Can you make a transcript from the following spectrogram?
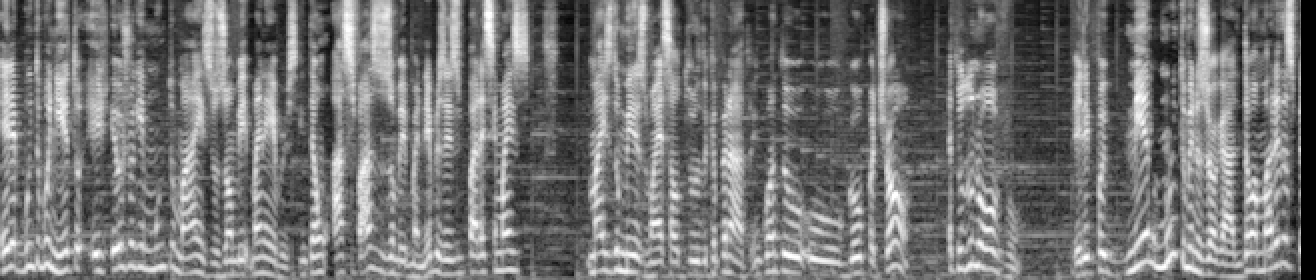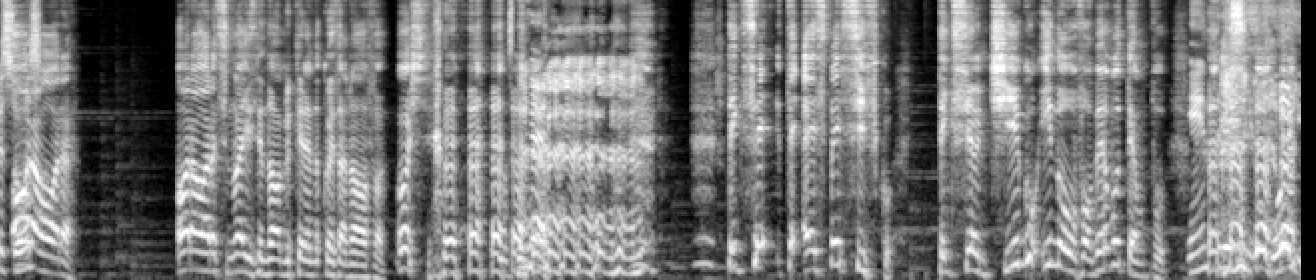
Ele é muito bonito. Eu, eu joguei muito mais o Zombie My Neighbors. Então, as fases do Zombie My Neighbors, eles me parecem mais, mais do mesmo a essa altura do campeonato. Enquanto o Go Patrol é tudo novo. Ele foi men- muito menos jogado. Então, a maioria das pessoas. Ora, ora. Ora, ora, se não é Zinobre querendo coisa nova. Oxe. tem que ser. É específico. Tem que ser antigo e novo ao mesmo tempo. Entre esses dois,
